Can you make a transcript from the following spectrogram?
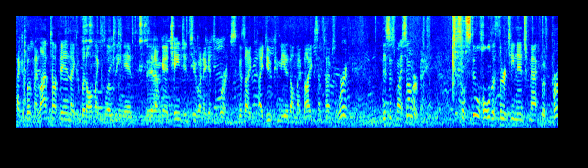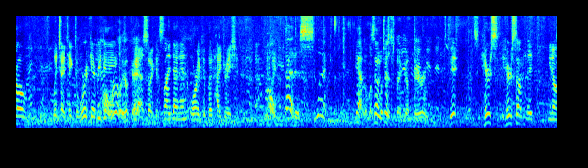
I could put my laptop in, I could put all my clothing in that I'm going to change into when I get to work. Because I, I do commute on my bike sometimes to work. This is my summer bag. This will still hold a 13-inch MacBook Pro, which I take to work every oh, day. Oh, really? Okay. Yeah, so I can slide that in, or I can put hydration in. Oh, that is slick. Yeah, so Put just this back up there. It- here's here's something that you know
